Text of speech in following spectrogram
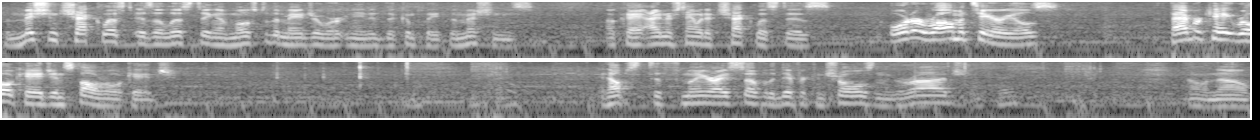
The mission checklist is a listing of most of the major work needed to complete the missions. Okay, I understand what a checklist is. Order raw materials, fabricate roll cage, install roll cage. It helps to familiarize yourself with the different controls in the garage. Oh no.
